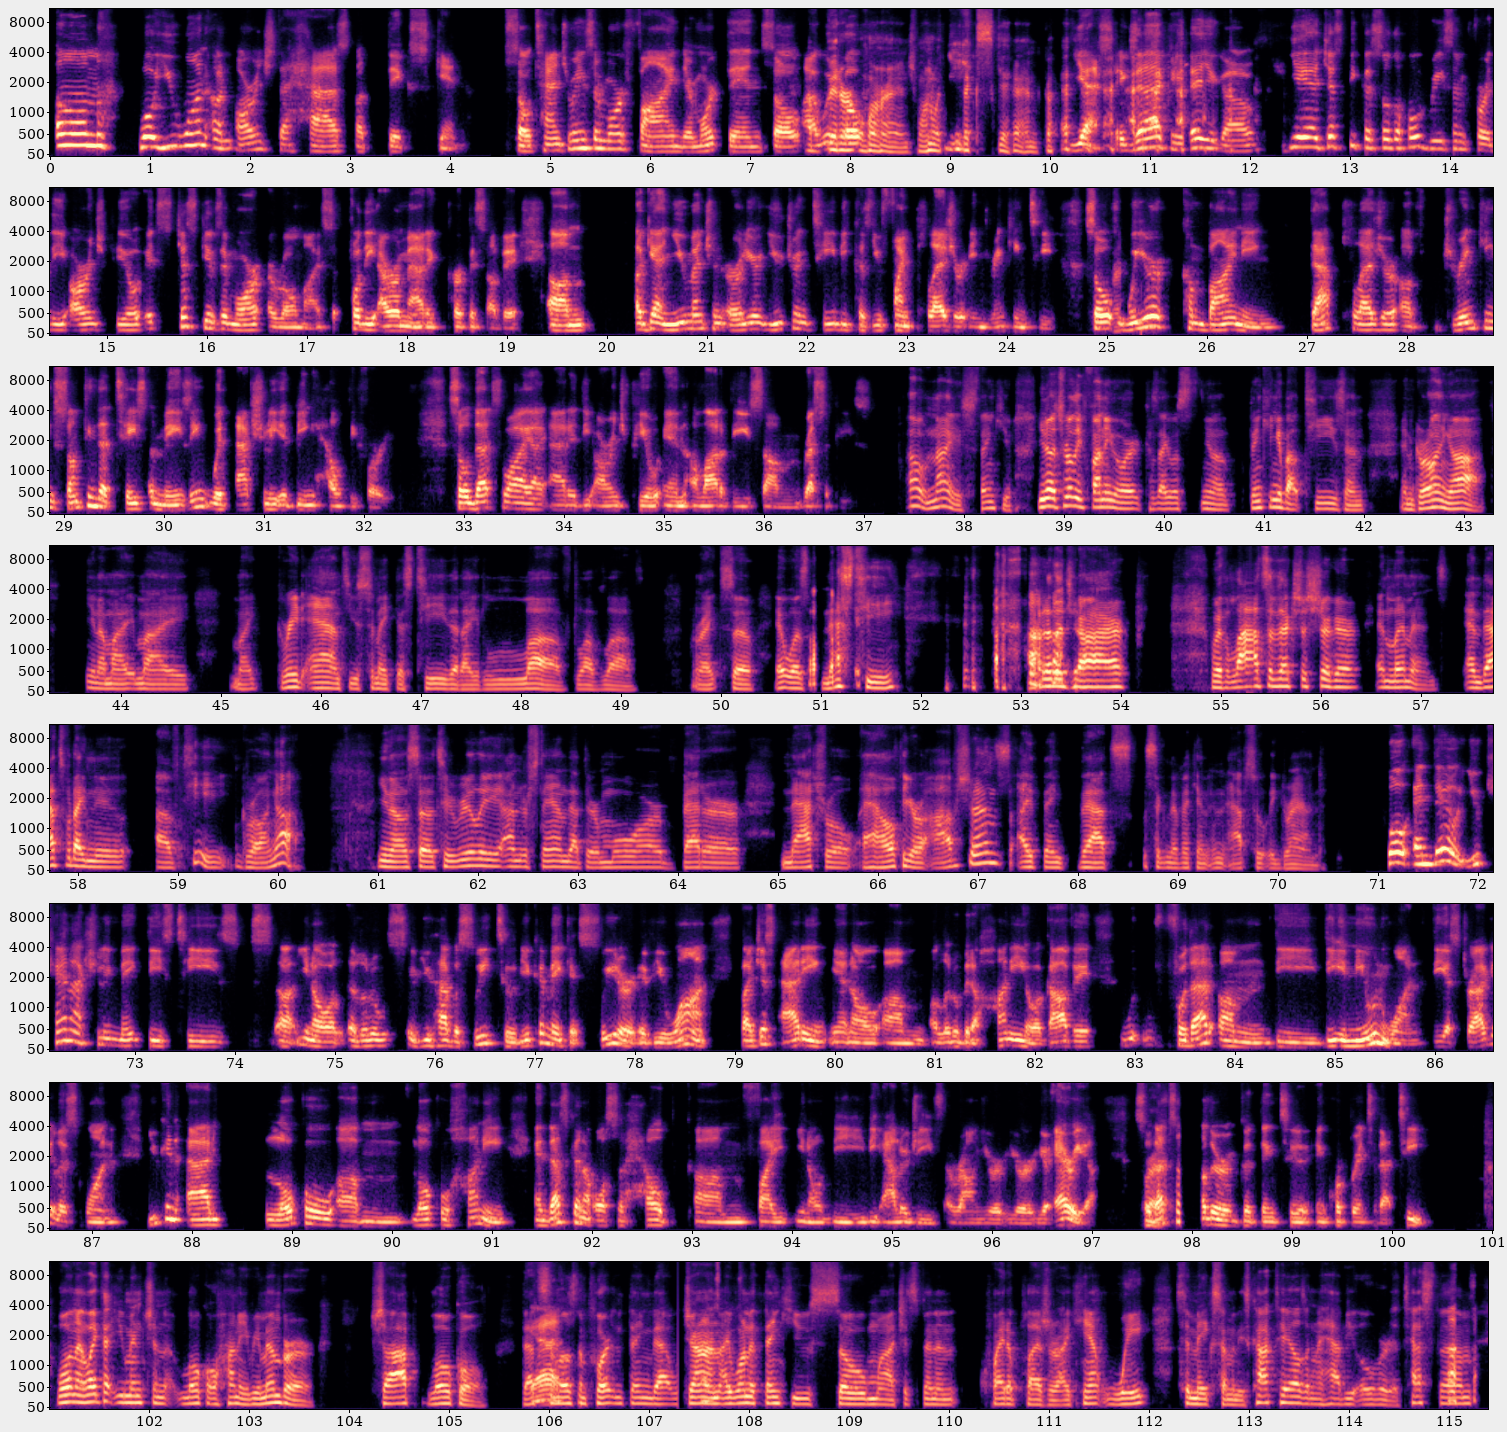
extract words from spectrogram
Um, well, you want an orange that has a thick skin. So tangerines are more fine, they're more thin. So a I would bitter go... orange, one with thick skin. yes, exactly. There you go. Yeah, just because. So the whole reason for the orange peel, it just gives it more aroma it's for the aromatic purpose of it. Um, again, you mentioned earlier you drink tea because you find pleasure in drinking tea. So right. we are combining that pleasure of drinking something that tastes amazing with actually it being healthy for you. So that's why I added the orange peel in a lot of these um, recipes. Oh, nice. Thank you. You know, it's really funny or because I was, you know, thinking about teas and and growing up, you know, my my my great aunt used to make this tea that I loved, loved, loved. Right. So it was Nestea out of the jar with lots of extra sugar and lemons. And that's what I knew of tea growing up. You know, so to really understand that there are more better natural, healthier options, I think that's significant and absolutely grand. Well, and Dale, you can actually make these teas, uh, you know, a, a, little, if you have a sweet tooth, you can make it sweeter if you want by just adding, you know, um, a little bit of honey or agave. For that, um, the, the immune one, the astragalus one, you can add local, um, local honey, and that's going to also help um, fight you know the the allergies around your your your area so right. that's another good thing to incorporate into that tea well and i like that you mentioned local honey remember shop local that's yes. the most important thing that john that's- i want to thank you so much it's been an quite a pleasure. I can't wait to make some of these cocktails. I'm going to have you over to test them.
